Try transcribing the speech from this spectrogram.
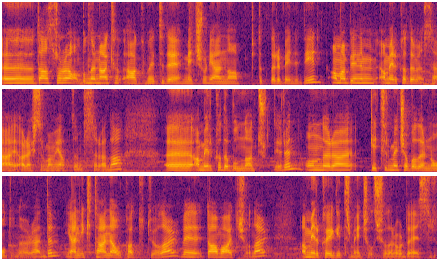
E, daha sonra bunların ak- akıbeti de meçhul yani ne yaptıkları belli değil. Ama benim Amerika'da mesela araştırmamı yaptığım sırada e, Amerika'da bulunan Türklerin onlara getirme çabalarının olduğunu öğrendim. Yani iki tane avukat tutuyorlar ve dava açıyorlar. Amerika'ya getirmeye çalışıyorlar orada esir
